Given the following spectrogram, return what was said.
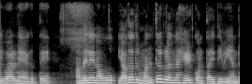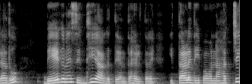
ನಿವಾರಣೆ ಆಗುತ್ತೆ. ಆಮೇಲೆ ನಾವು ಯಾವುದಾದ್ರೂ ಮಂತ್ರಗಳನ್ನು ಹೇಳ್ಕೊತಾ ಇದ್ದೀವಿ ಅಂದರೆ ಅದು ಬೇಗನೆ ಸಿದ್ಧಿ ಆಗುತ್ತೆ ಅಂತ ಹೇಳ್ತಾರೆ. ಹಿತ್ತಾಳೆ ದೀಪವನ್ನು ಹಚ್ಚಿ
